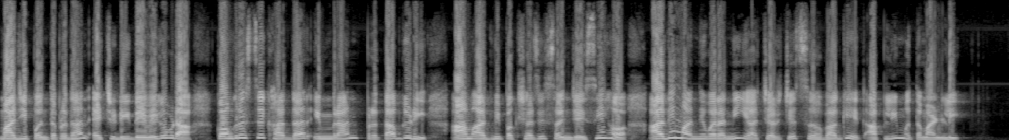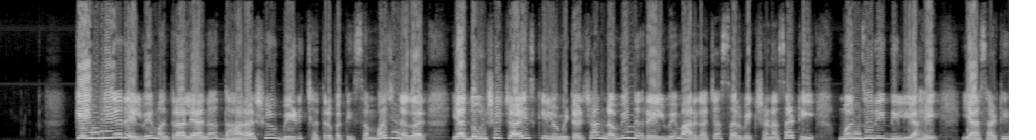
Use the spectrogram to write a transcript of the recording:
माजी पंतप्रधान एच डी देवे देवेगौडा काँग्रेसचे खासदार इम्रान प्रतापगडी आम आदमी पक्षाचे संजय सिंह आदी मान्यवरांनी या चर्चेत सहभाग घेत आपली मतं मांडली. केंद्रीय रेल्वे मंत्रालयानं धाराशिव बीड छत्रपती संभाजीनगर या दोनशे चाळीस किलोमीटरच्या नवीन रेल्वे मार्गाच्या सर्वेक्षणासाठी मंजुरी दिली आहे. यासाठी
